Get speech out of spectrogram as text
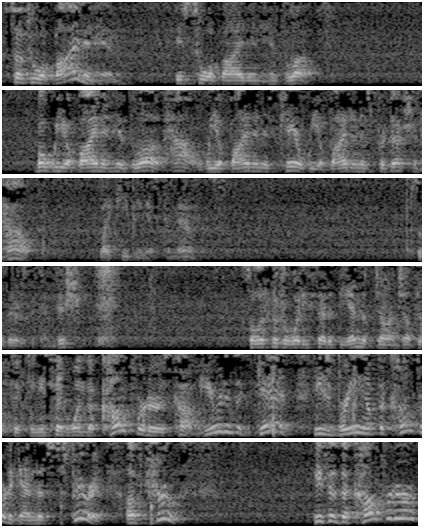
So to abide in Him is to abide in His love. But we abide in His love. How? We abide in His care. We abide in His protection. How? By keeping His commandments. So there's the condition. So let's look at what he said at the end of John chapter 15. He said, when the comforter is come, here it is again. He's bringing up the comfort again, the spirit of truth. He says, the comforter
